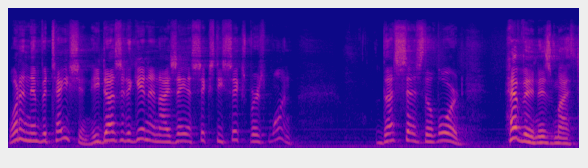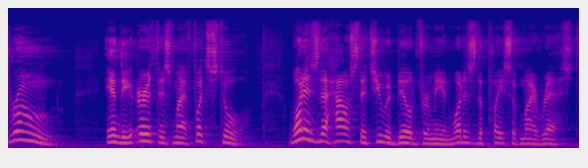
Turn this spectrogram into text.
What an invitation. He does it again in Isaiah 66, verse 1. Thus says the Lord Heaven is my throne, and the earth is my footstool. What is the house that you would build for me, and what is the place of my rest?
